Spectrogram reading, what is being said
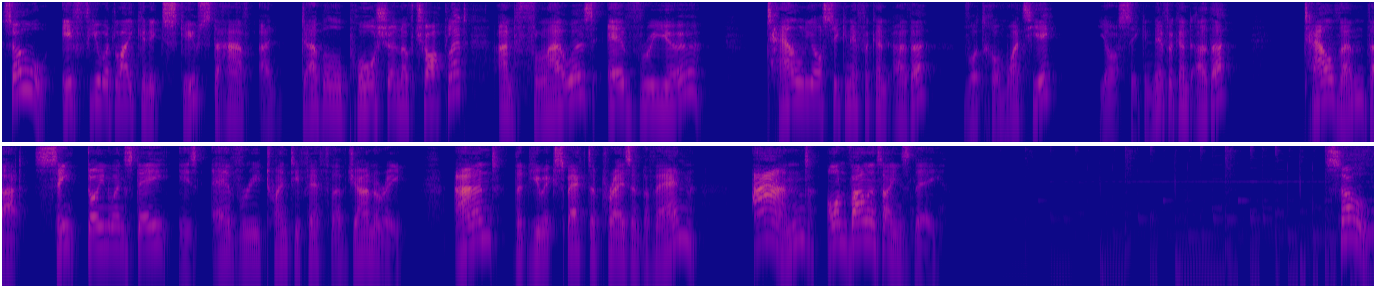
So, if you would like an excuse to have a double portion of chocolate and flowers every year, tell your significant other, votre moitié, your significant other, tell them that St. Dwynwen's Day is every 25th of January, and that you expect a present then and on Valentine's Day. So,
